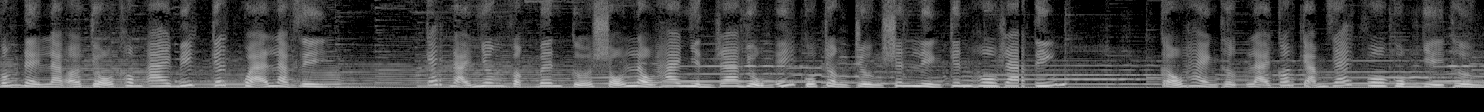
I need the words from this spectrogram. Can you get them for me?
Vấn đề là ở chỗ không ai biết kết quả là gì. Các đại nhân vật bên cửa sổ lầu 2 nhìn ra dụng ý của Trần Trường Sinh liền kinh hô ra tiếng. Cậu hàng thực lại có cảm giác vô cùng dị thường.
